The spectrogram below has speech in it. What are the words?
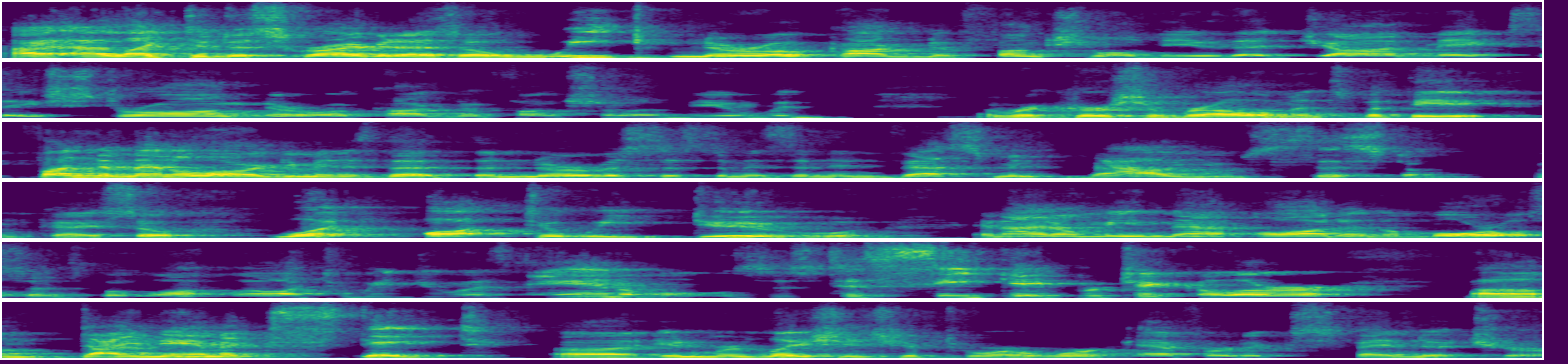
I, I, like to describe it as a weak neurocognitive functional view that John makes a strong neurocognitive functional view with recursive relevance. But the fundamental argument is that the nervous system is an investment value system. Okay, so what ought to we do? And I don't mean that ought in a moral sense, but what ought to we do as animals is to seek a particular um, dynamic state uh, in relationship to our work effort expenditure.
